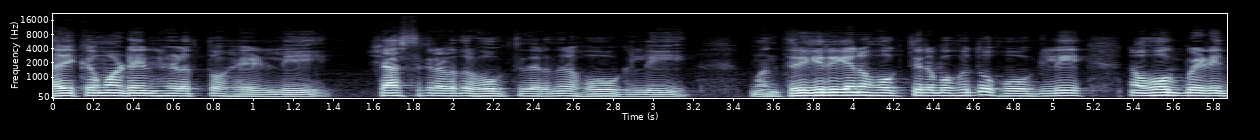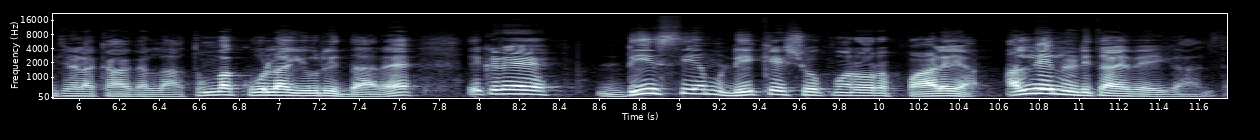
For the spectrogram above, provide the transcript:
ಹೈಕಮಾಂಡ್ ಏನು ಹೇಳುತ್ತೋ ಹೇಳಿ. ಶಾಸಕರಾದ್ರೂ ಹೋಗ್ತಿದ್ದಾರೆ ಅಂದರೆ ಹೋಗಲಿ. ಮಂತ್ರಿಗಿರಿಗೇನೋ ಹೋಗ್ತಿರಬಹುದು, ಹೋಗಲಿ. ನಾವು ಹೋಗಬೇಡಿ ಅಂತ ಹೇಳೋಕ್ಕಾಗಲ್ಲ. ತುಂಬ ಕೂಲಾಗಿ ಇವರಿದ್ದಾರೆ. ಈ ಕಡೆ D C M D K Shivakumar ಅವರ ಪಾಳೆಯ ಅಲ್ಲೇ ನಡೀತಾ ಇದೆ ಈಗ ಅಂತ?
